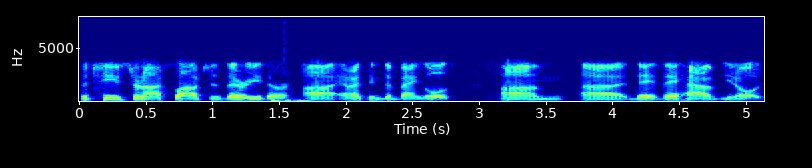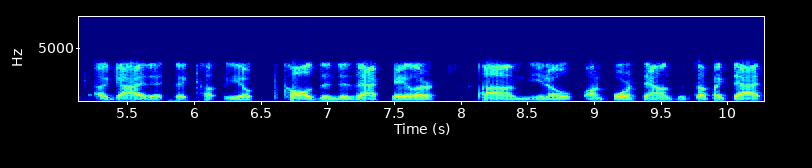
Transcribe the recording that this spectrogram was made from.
The chiefs are not slouches there either uh and i think the bengals um uh they they have you know a guy that that you know calls into zac taylor um you know on fourth downs and stuff like that.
